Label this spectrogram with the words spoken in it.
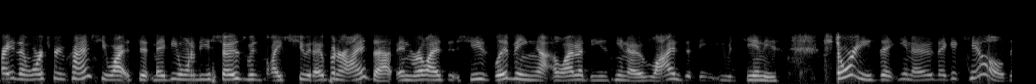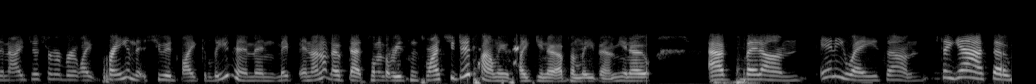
pray the more true crime she watched that maybe one of these shows would like she would open her eyes up and realize that she's living a lot of these you know lives that the, you would see in these stories that you know they get killed. And I just remember like praying that she would like leave him and maybe and I don't know if that's one of the reasons why she did finally like you know up and leave him. You know, I, but um anyways um so yeah so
